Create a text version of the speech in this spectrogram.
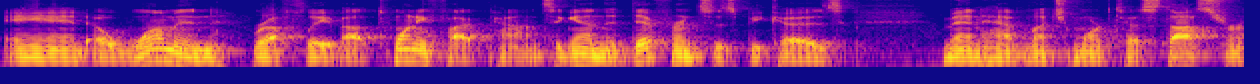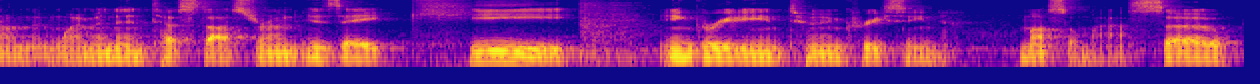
And a woman, roughly about 25 pounds. Again, the difference is because men have much more testosterone than women, and testosterone is a key ingredient to increasing muscle mass. So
